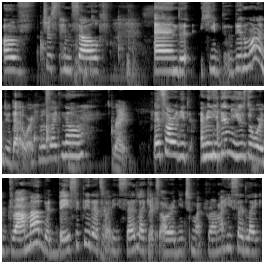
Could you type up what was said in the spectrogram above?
of just himself, and he didn't want to do that work. He was like, "No, Right. That's already." I mean, he didn't use the word drama, but basically that's what he said. Like, it's already too much drama. He said like.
